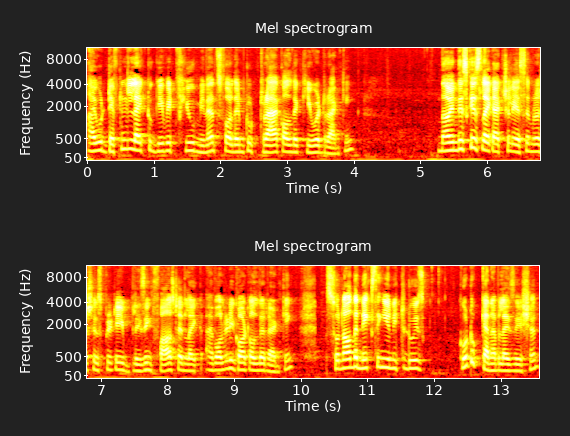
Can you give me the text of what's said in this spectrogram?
I would definitely like to give it few minutes for them to track all the keyword ranking. Now in this case, like actually SEMrush is pretty blazing fast and like I've already got all the ranking. So now the next thing you need to do is go to cannibalization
